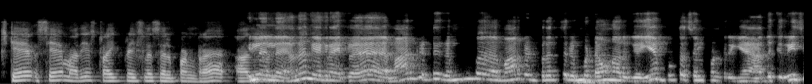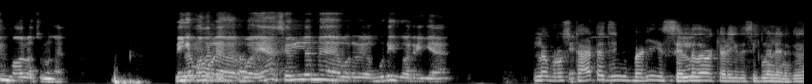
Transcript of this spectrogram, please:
ஸ்டே சேம் அதே ஸ்ட்ரைக் பிரைஸ்ல செல் பண்றேன். இல்ல இல்ல. அதான் கேக்குறேன். இப்ப மார்க்கெட் ரொம்ப மார்க்கெட் பிரெத் ரொம்ப டவுனா இருக்கு. ஏன் புட்ட செல் பண்றீங்க? அதுக்கு ரீசன் முதல்ல சொல்லுங்க. நீங்க முதல்ல ஏன் செல்லுன்னு ஒரு முடிவுக்கு வர்றீங்க? இல்ல ப்ரோ ஸ்ட்ராட்டஜி படி செல்லு தான் கிடைக்குது சிக்னல் எனக்கு.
